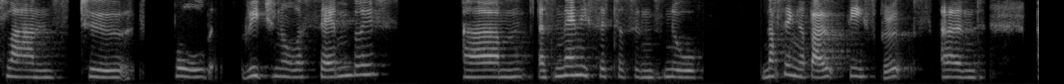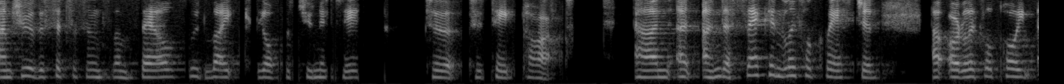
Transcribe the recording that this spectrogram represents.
plans to hold regional assemblies um, as many citizens know nothing about these groups, and I'm sure the citizens themselves would like the opportunity to, to take part. And, and, and a second little question uh, or little point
